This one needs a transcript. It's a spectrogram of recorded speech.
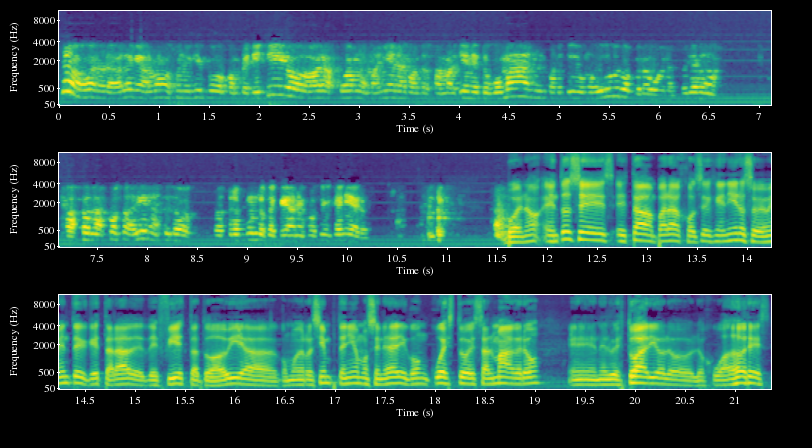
No, bueno, la verdad que armamos un equipo competitivo, ahora jugamos mañana contra San Martín de Tucumán, un partido muy duro, pero bueno, esperemos hacer las cosas bien, así los, los tres puntos se quedan en José Ingeniero. Bueno, entonces estaban parados José Ingenieros, obviamente que estará de, de fiesta todavía, como recién teníamos en el aire con Cuesto es Almagro, en el vestuario, lo- los jugadores,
